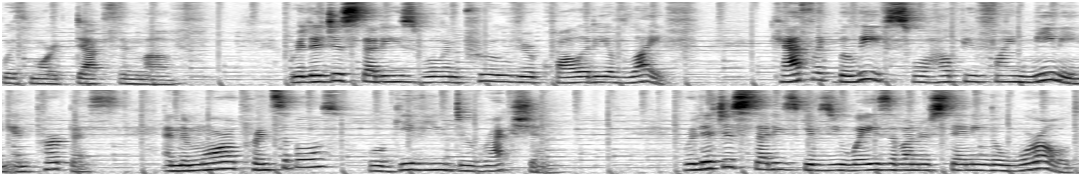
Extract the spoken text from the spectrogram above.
with more depth and love. Religious studies will improve your quality of life. Catholic beliefs will help you find meaning and purpose, and the moral principles will give you direction. Religious studies gives you ways of understanding the world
